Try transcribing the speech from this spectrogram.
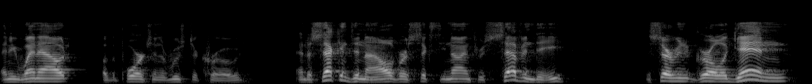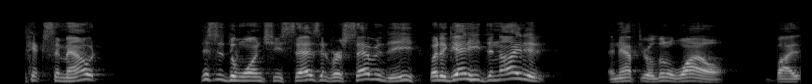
And he went out of the porch, and the rooster crowed. And a second denial, verse 69 through 70, the servant girl again picks him out. This is the one she says in verse 70, but again he denied it. And after a little while, by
